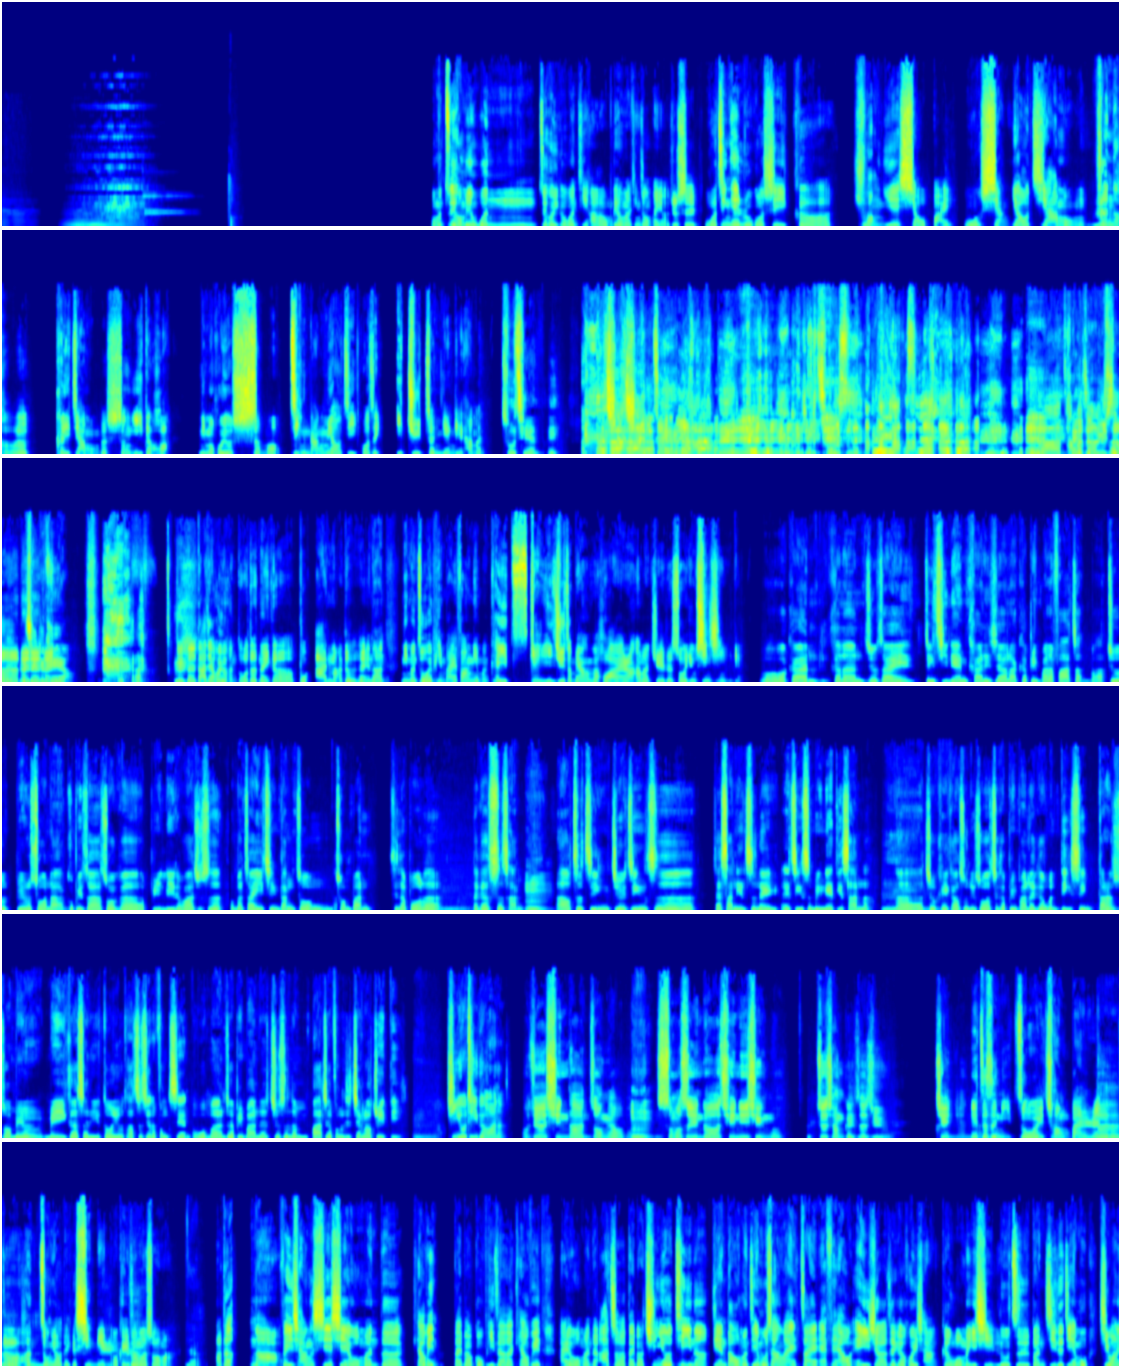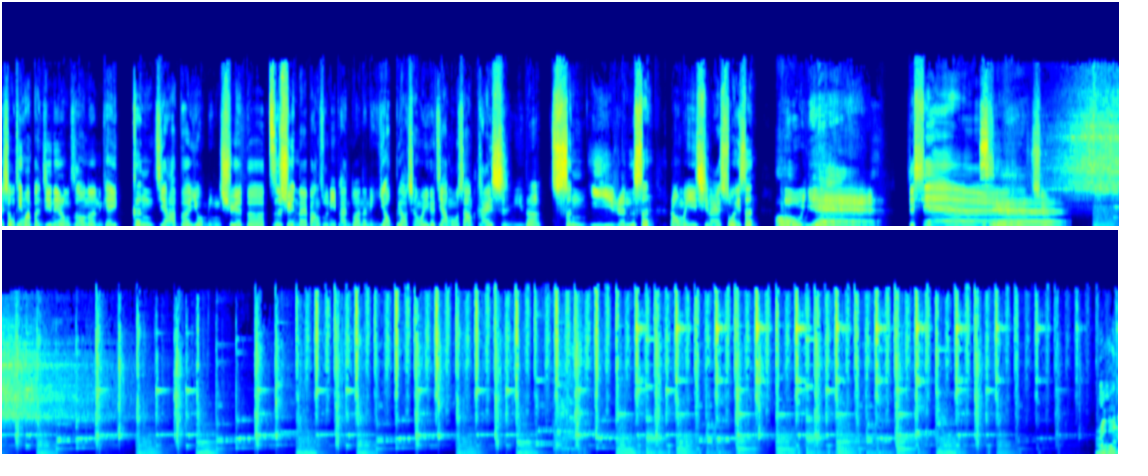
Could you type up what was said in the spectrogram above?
我们最后面问最后一个问题好了，我们给我们的听众朋友，就是我今天如果是一个创业小白，我想要加盟任何可以加盟的生意的话，你们会有什么锦囊妙计或者一句真言给他们？出钱，哎，钱钱准备好，对，不是，哎，不是，对吧？他们只是预设的对对对就。是大家会有很多的那个不安嘛，对不对？那你们作为品牌方，你们可以给一句怎么样的话来让他们觉得说有信心一点？我我看可能就在近几年看一下那个品牌的发展吧。就比如说拿 g o p i z a 做个比例的话，就是我们在疫情当中创办新加坡的那个市场，嗯，然后至今就已经是在三年之内已经是名列第三了，嗯。呃，就可以告诉你说这个品牌的一个稳定性。当然是说没有每一个生意都有它自己的风险，我们这个品牌呢就是能把这个风险降到最低。新 UT 的话呢？我觉得心态很重要吧，嗯。什么事情都要亲力亲为，就想给这句因为这是你作为创办人的很重要的一个信念，我可以这么说吗好的，那非常谢谢我们的 Kelvin 代表 Go Pizza 的 Kelvin，还有我们的阿哲代表亲 UT 呢，今天到我们节目上来，在 FL Asia 这个会场跟我们一起录制本集的节目。希望你收听完本集内容之后呢，你可以更加的有明确的资讯来帮助你判断呢，你要不要成为一个加盟商，开始你的生意人生。让我们一起来说一声 Oh Oh yeah！谢谢，谢谢谢。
